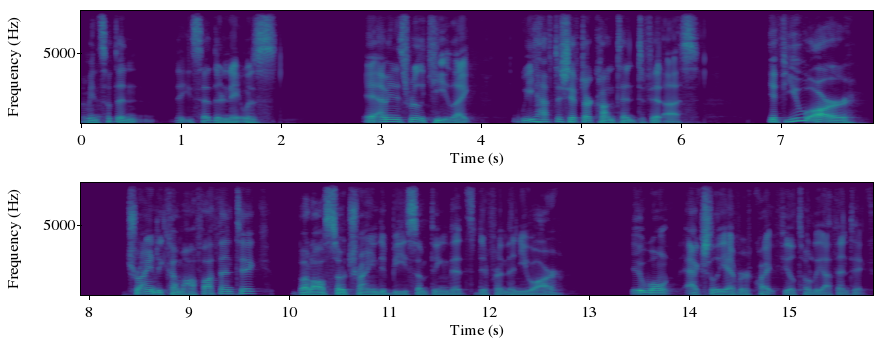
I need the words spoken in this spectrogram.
I mean, something that you said there, Nate, was, I mean, it's really key. Like, we have to shift our content to fit us. If you are trying to come off authentic, but also trying to be something that's different than you are, it won't actually ever quite feel totally authentic.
